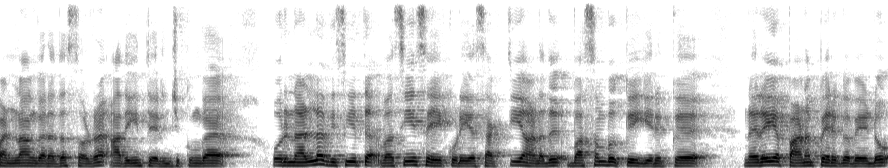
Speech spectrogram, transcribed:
பண்ணலாங்கிறத சொல்கிறேன் அதையும் தெரிஞ்சுக்குங்க. ஒரு நல்ல விஷயத்தை வசியம் செய்யக்கூடிய சக்தியானது வசம்புக்கு இருக்குது நிறைய பணம் பெருக வேண்டும்.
